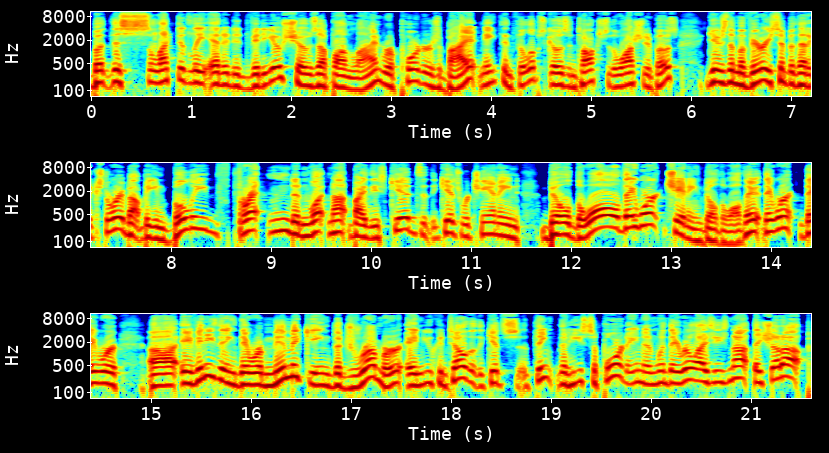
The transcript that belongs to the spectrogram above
But this selectively edited video shows up online. Reporters buy it. Nathan Phillips goes and talks to the Washington Post, gives them a very sympathetic story about being bullied, threatened, and whatnot by these kids. That the kids were chanting "Build the Wall." They weren't chanting "Build the Wall." They they weren't. They were, uh, if anything, they were mimicking the drummer, and you can tell that the kids think that he's supporting, and when they realize he's not, they shut up.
